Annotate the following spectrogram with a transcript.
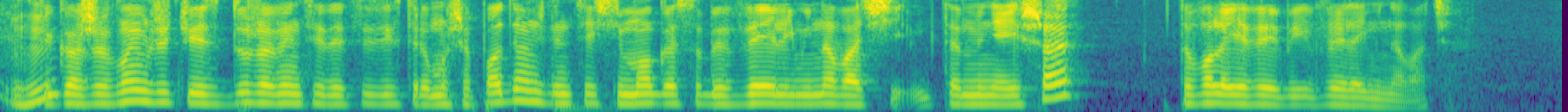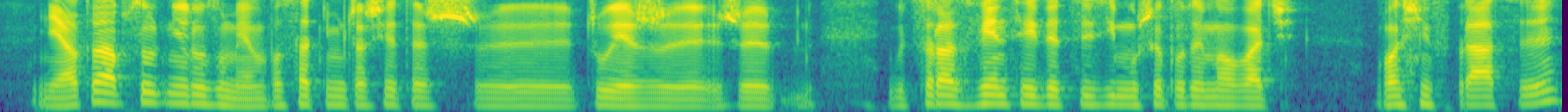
Mhm. tylko, że w moim życiu jest dużo więcej decyzji, które muszę podjąć, więc jeśli mogę sobie wyeliminować te mniejsze, to wolę je wy, wyeliminować. Ja to absolutnie rozumiem. W ostatnim czasie też y, czuję, że, że coraz więcej decyzji muszę podejmować właśnie w pracy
